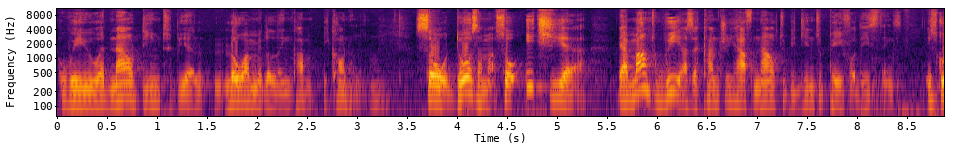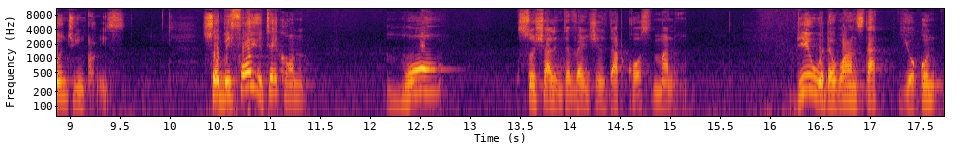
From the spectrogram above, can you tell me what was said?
we were now deemed to be a lower middle income economy. Mm. So those amounts, so each year, the amount we as a country have now to begin to pay for these things is going to increase. So before you take on more social interventions that cost money, deal with the ones that you're going,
